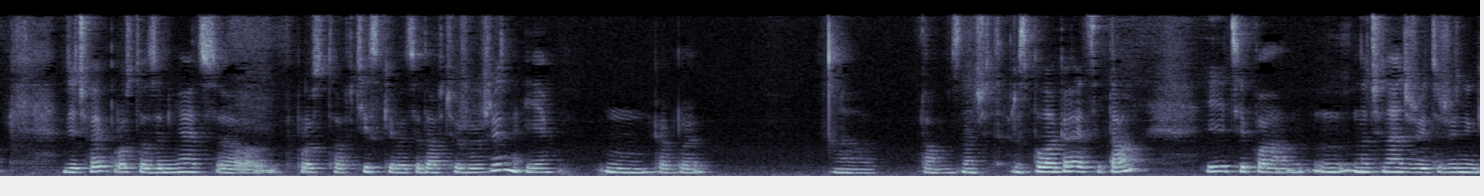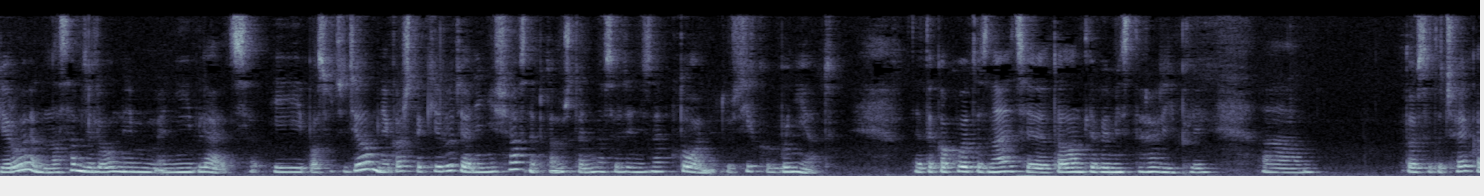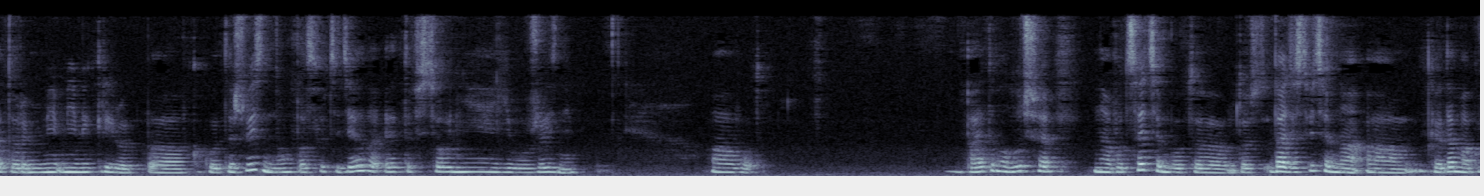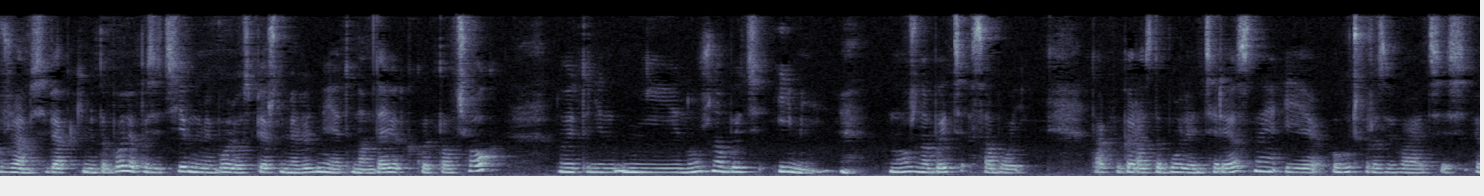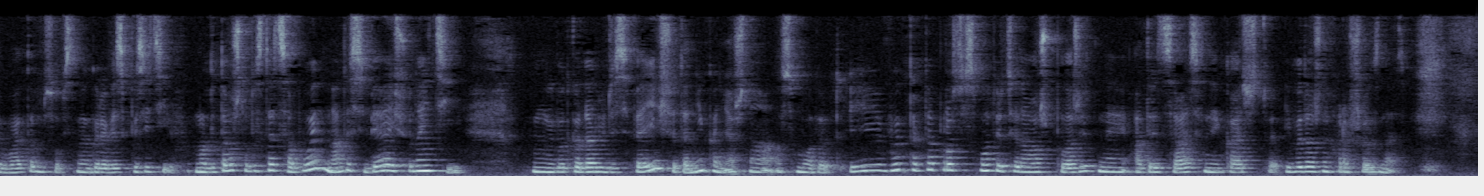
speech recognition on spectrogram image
где человек просто заменяется, просто втискивается да, в чужую жизнь и как бы а, там, значит, располагается там и типа начинать жить жизнью героя, но на самом деле он им не является. И по сути дела, мне кажется, такие люди, они несчастны, потому что они на самом деле не знают, кто они, то есть их как бы нет. Это какой-то, знаете, талантливый мистер Рипли. То есть это человек, который мимикрирует в какую-то жизнь, но по сути дела это все не его жизни. А, вот. Поэтому лучше а, вот с этим вот, э, то есть, да, действительно, когда мы окружаем себя какими-то более позитивными, более успешными людьми, это нам дает какой-то толчок, но это не, не нужно быть ими, нужно быть собой. Так вы гораздо более интересны и лучше развиваетесь. И в этом, собственно говоря, весь позитив. Но для того, чтобы стать собой, надо себя еще найти. И вот когда люди себя ищут, они, конечно, смотрят. И вы тогда просто смотрите на ваши положительные, отрицательные качества. И вы должны хорошо их знать.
